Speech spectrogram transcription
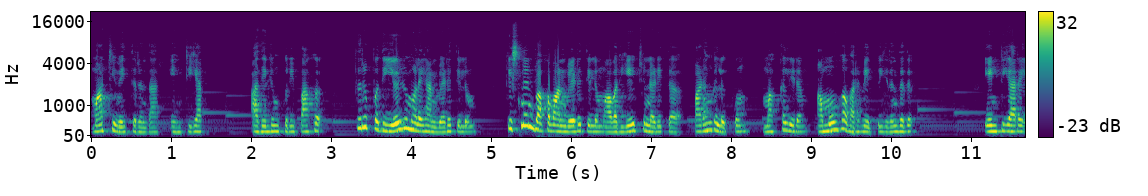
மாற்றி வைத்திருந்தார் என்டிஆர். அதிலும் குறிப்பாக திருப்பதி ஏழுமலையான் வேடத்திலும் கிருஷ்ணன் பகவான் வேடத்திலும் அவர் ஏற்று நடித்த படங்களுக்கும் மக்களிடம் அமோக வரவேற்பு இருந்தது. என்டிஆரை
